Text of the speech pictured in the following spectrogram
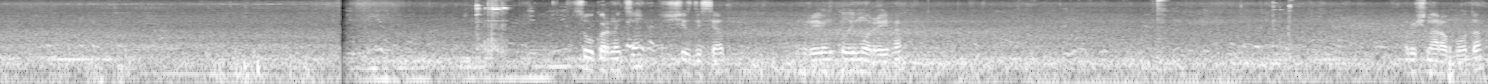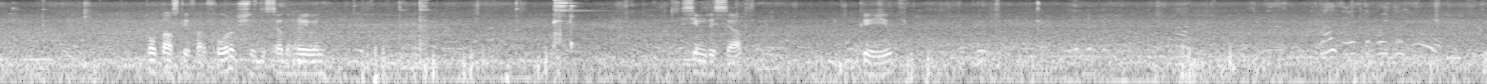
Цукорниця 60 гривень, клеймо Рига. Ручна робота. Полтавський фарфор 60 гривень. 70 Київ.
